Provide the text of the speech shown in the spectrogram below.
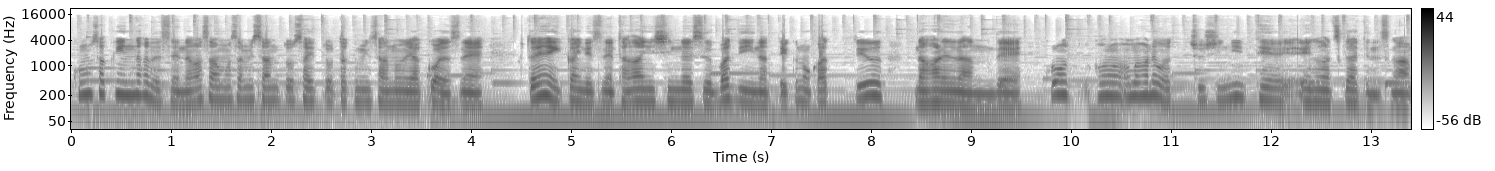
この作品の中でですね、長澤まさみさんと斎藤工さんの役はですね、二人がいかにですね、互いに信頼するバディになっていくのかっっていう流れなんで、この、この流れを中心に映画が作られてるんですが、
